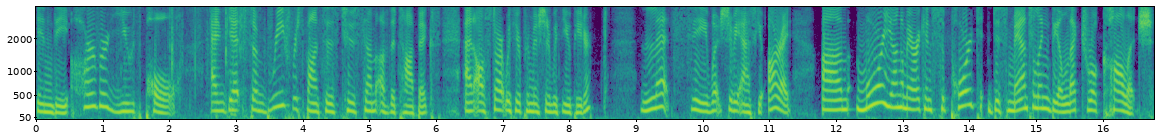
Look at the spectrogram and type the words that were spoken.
in the Harvard Youth Poll and get some brief responses to some of the topics. And I'll start with your permission with you, Peter. Let's see. What should we ask you? All right. Um, more young Americans support dismantling the Electoral College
